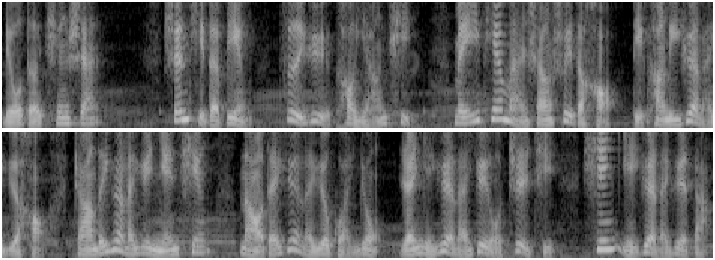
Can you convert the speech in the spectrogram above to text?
留得青山。身体的病自愈靠阳气，每一天晚上睡得好，抵抗力越来越好，长得越来越年轻。脑袋越来越管用，人也越来越有志气，心也越来越大，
